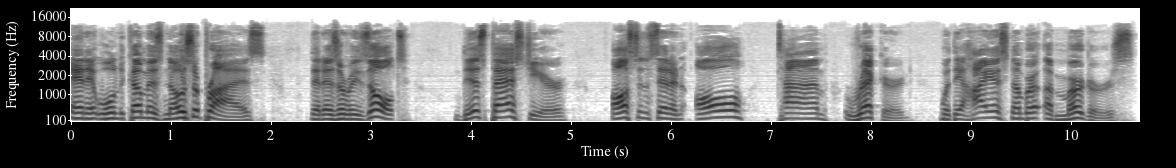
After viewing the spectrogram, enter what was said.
And it will come as no surprise that as a result, this past year, Austin set an all time record with the highest number of murders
